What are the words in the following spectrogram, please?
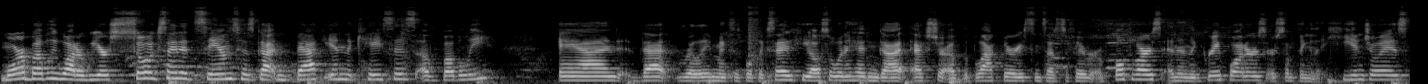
More bubbly water. We are so excited. Sam's has gotten back in the cases of bubbly and that really makes us both excited. He also went ahead and got extra of the blackberry since that's the favorite of both of ours. And then the grape waters are something that he enjoys.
